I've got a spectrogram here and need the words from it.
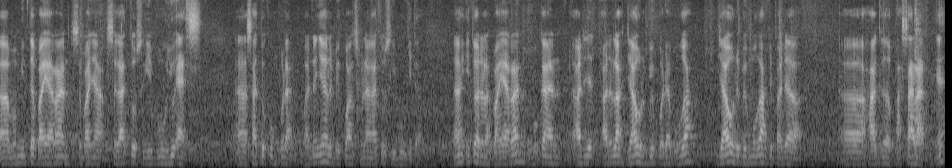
uh, meminta bayaran sebanyak 100,000 US uh, satu kumpulan. Maknanya lebih kurang 900,000 kita. Uh, itu adalah bayaran bukan adalah jauh lebih murah jauh lebih murah daripada uh, harga pasaran ya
